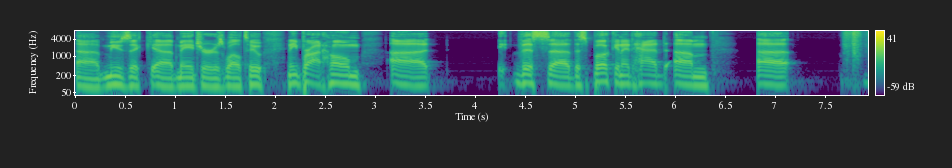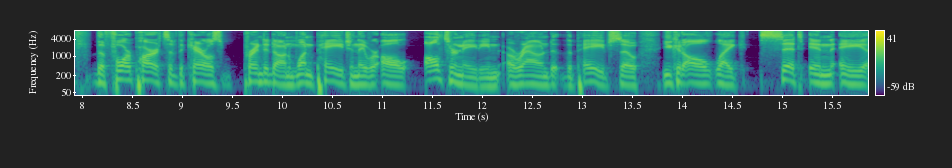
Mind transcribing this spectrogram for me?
uh, music uh, major as well too, and he brought home uh, this uh, this book, and it had um, uh, f- the four parts of the carols printed on one page, and they were all alternating around the page, so you could all like sit in a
